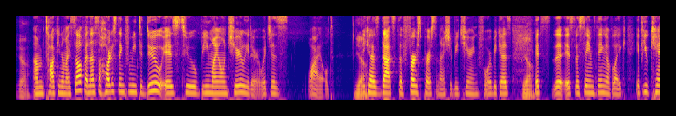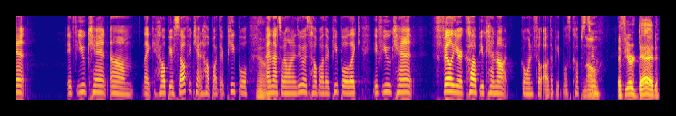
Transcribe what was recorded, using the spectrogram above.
Yeah. I'm talking to myself and that's the hardest thing for me to do is to be my own cheerleader, which is wild. Yeah. Because that's the first person I should be cheering for because yeah. it's the it's the same thing of like if you can't if you can't um like help yourself you can't help other people Yeah. and that's what i want to do is help other people like if you can't fill your cup you cannot go and fill other people's cups No. too If you're dead,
